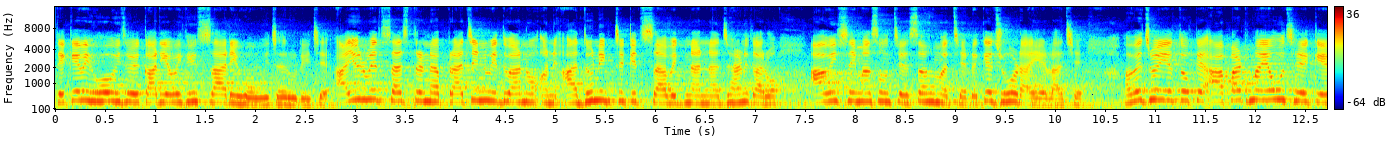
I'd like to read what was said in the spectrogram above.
તે કેવી હોવી જોઈએ? કાર્યવિધિ સારી હોવી જરૂરી છે. આયુર્વેદ શાસ્ત્રના પ્રાચીન વિદ્વાનો અને આધુનિક ચિકિત્સા વિજ્ઞાનના જાણકારો આ વિષયમાં શું છે? સહમત છે એટલે કે જોડાયેલા છે. હવે જોઈએ તો કે આ પાઠમાં એવું છે કે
